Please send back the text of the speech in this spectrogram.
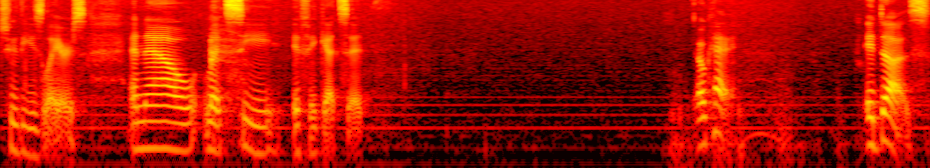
to these layers. And now let's see if it gets it. Okay, it does.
